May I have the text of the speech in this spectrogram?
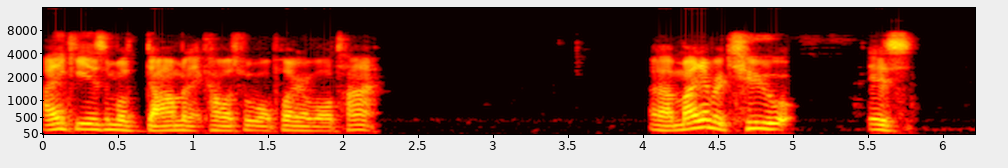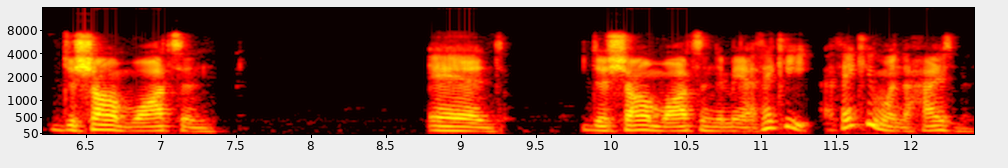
I think he is the most dominant college football player of all time. Uh, my number two is Deshaun Watson, and Deshaun Watson to me, I think he I think he won the Heisman.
